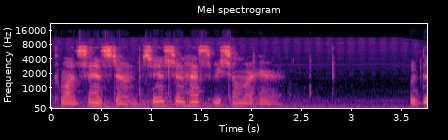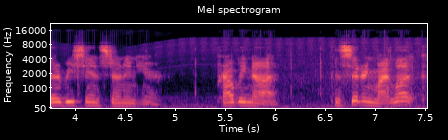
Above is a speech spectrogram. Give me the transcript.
Come on, sandstone. Sandstone has to be somewhere here. Would there be sandstone in here? Probably not. Considering my luck,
